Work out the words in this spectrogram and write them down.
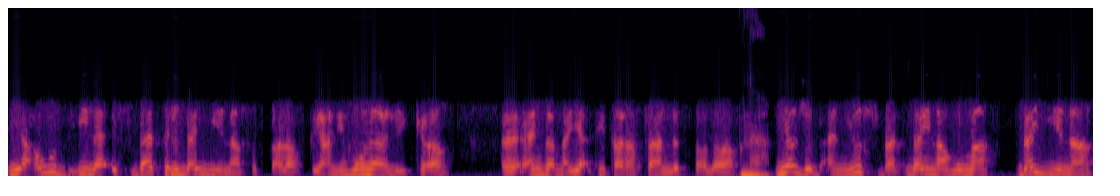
يعود إلى إثبات البينة في الطلاق يعني هنالك عندما يأتي طرفان للطلاق نعم. يجب أن يثبت بينهما بينة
